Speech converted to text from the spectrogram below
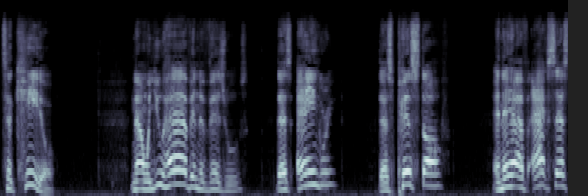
to kill. Now, when you have individuals that's angry, that's pissed off, and they have access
